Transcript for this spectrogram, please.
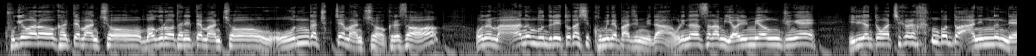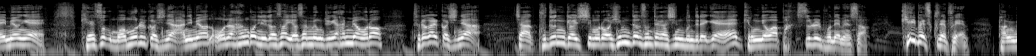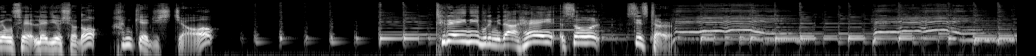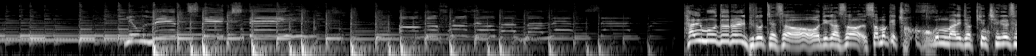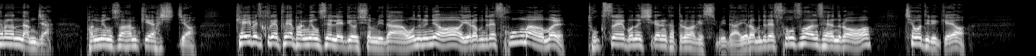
구경하러 갈 때 많죠. 먹으러 다닐 때 많죠. 온갖 축제 많죠. 그래서 오늘 많은 분들이 또다시 고민에 빠집니다. 우리나라 사람 10명 중에 1년 동안 책을 한 권도 안 읽는 4명에 계속 머무를 것이냐 아니면 오늘 한 권 읽어서 6명 중에 한 명으로 들어갈 것이냐 자, 굳은 결심으로 힘든 선택하신 분들에게 격려와 박수를 보내면서 KBS Cool FM 박명수의 라디오쇼도 함께 해 주시죠. 트레인이 부릅니다. Hey Soul Sister. 탈무드를 비롯해서 어디 가서 써먹기 좋은 말이 적힌 책을 사랑하는 남자 박명수와 함께 하시죠. KBS 쿨 FM의 박명수의 라디오쇼입니다. 오늘은요 여러분들의 속마음을 독서해보는 시간을 갖도록 하겠습니다. 여러분들의 소소한 사연으로 채워드릴게요.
